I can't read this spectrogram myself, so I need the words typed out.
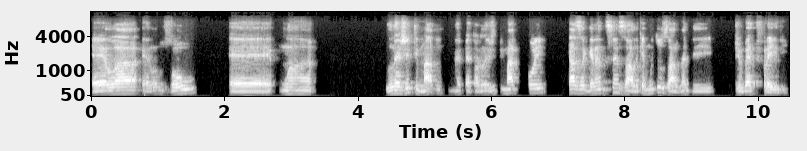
ela, ela usou é, uma legitimado, um repertório legitimado foi Casa Grande Senzala, que é muito usado, né, de Gilberto Freire.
